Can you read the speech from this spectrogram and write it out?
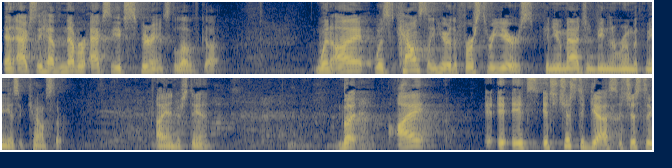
and actually have never actually experienced the love of God. When I was counseling here the first three years, can you imagine being in the room with me as a counselor? I understand. But I, it, it's, it's just a guess, it's just a,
